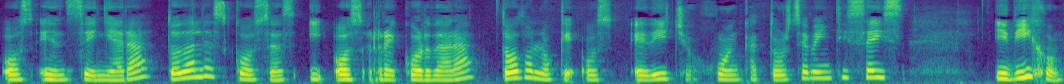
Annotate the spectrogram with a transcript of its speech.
os enseñará todas las cosas y os recordará todo lo que os he dicho. Juan 14, 26. Y dijo,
